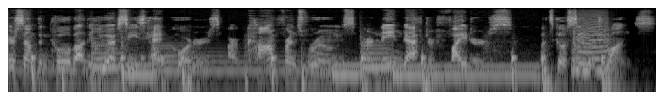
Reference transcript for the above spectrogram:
Here's something cool about the UFC's headquarters. Our conference rooms are named after fighters. Let's go see which ones.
